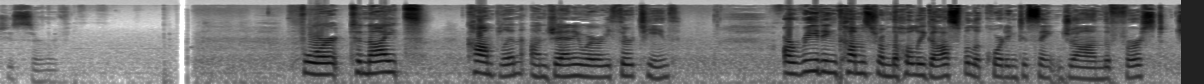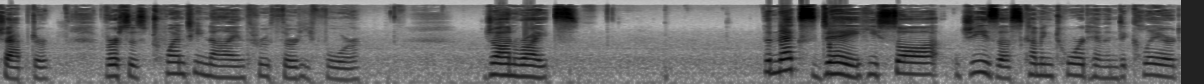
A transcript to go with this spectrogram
to serve. For tonight's Compline on January 13th, our reading comes from the Holy Gospel according to St. John, the first chapter, verses 29 through 34. John writes, The next day he saw Jesus coming toward him and declared,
